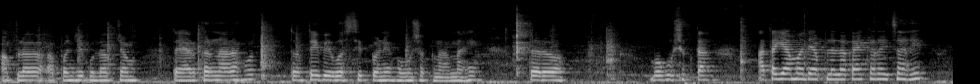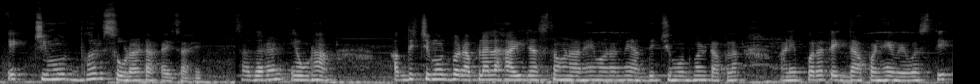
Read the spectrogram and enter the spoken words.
आपलं आपण जे गुलाबजाम तयार करणार आहोत तर ते व्यवस्थितपणे होऊ शकणार नाही. तर बघू शकता. आता यामध्ये आपल्याला काय करायचं आहे? एक चिमूटभर सोडा टाकायचा आहे. साधारण एवढा अगदी चिमूटभर आपल्याला हाई जास्त होणार आहे म्हणून मी अगदी चिमूटभर टाकला. आणि परत एकदा आपण हे व्यवस्थित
